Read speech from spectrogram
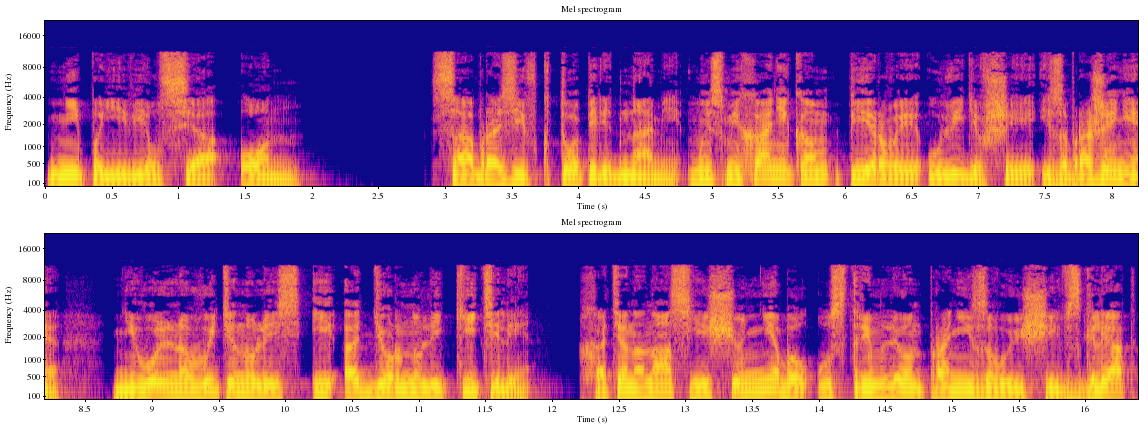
не появился он. Сообразив, кто перед нами, мы с механиком, первые увидевшие изображение, невольно вытянулись и отдернули кители, хотя на нас еще не был устремлен пронизывающий взгляд,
